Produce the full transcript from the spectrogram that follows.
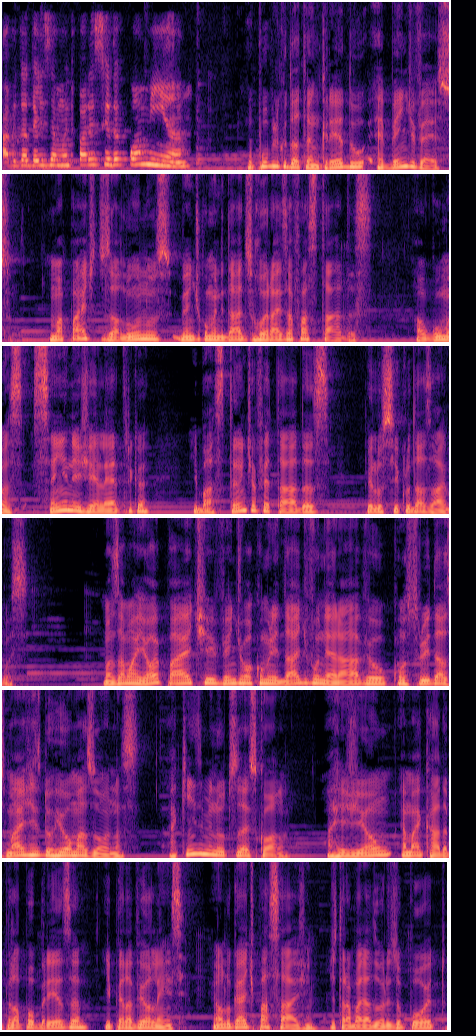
A vida deles é muito parecida com a minha. O público da Tancredo é bem diverso. Uma parte dos alunos vem de comunidades rurais afastadas, algumas sem energia elétrica e bastante afetadas pelo ciclo das águas. Mas a maior parte vem de uma comunidade vulnerável construída às margens do rio Amazonas, a 15 minutos da escola. A região é marcada pela pobreza e pela violência. É um lugar de passagem de trabalhadores do porto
